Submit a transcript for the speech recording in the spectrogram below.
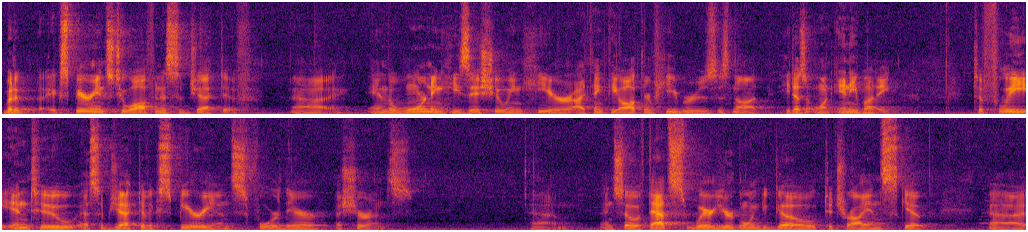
But experience too often is subjective. Uh, and the warning he's issuing here, I think the author of Hebrews is not, he doesn't want anybody to flee into a subjective experience for their assurance. Um, and so, if that's where you're going to go to try and skip uh,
